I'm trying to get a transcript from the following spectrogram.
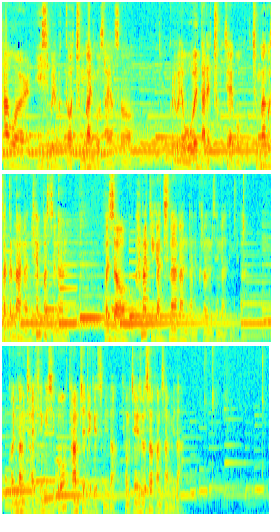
4월 20일부터 중간고사여서 그리고 이제 5월 달에 축제고 중간고사 끝나면 캠퍼스는 벌써 한 학기가 지나간다는 그런 생각입니다. 건강 잘 챙기시고 다음 주에 뵙겠습니다. 경청해 주셔서 감사합니다.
